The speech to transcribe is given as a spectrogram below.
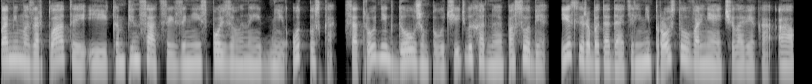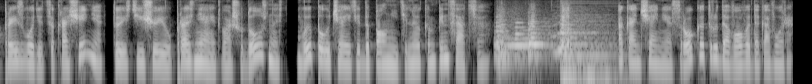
Помимо зарплаты и компенсации за неиспользованные дни отпуска, сотрудник должен получить выходное пособие. Если работодатель не просто увольняет человека, а производит сокращение, то есть еще и упраздняет вашу должность, вы получаете дополнительную компенсацию. Окончание срока трудового договора.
